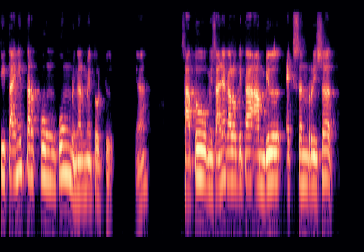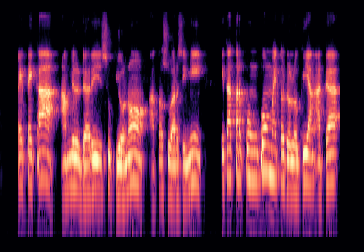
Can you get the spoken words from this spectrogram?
kita ini terkungkung dengan metode. Ya. Satu, misalnya kalau kita ambil action research, PTK ambil dari Subiono atau Suharsimi, kita terkungkung metodologi yang ada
